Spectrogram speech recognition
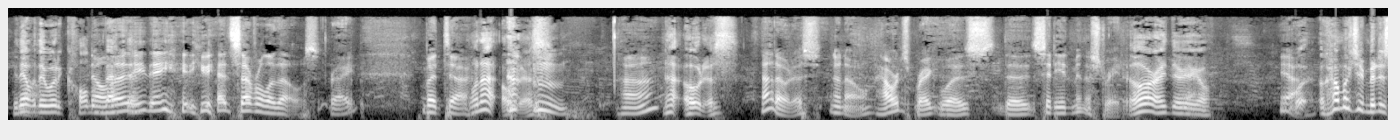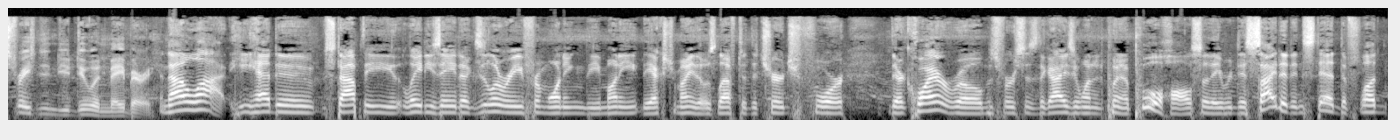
Isn't that what they would have called No, him back they, then? they, you had several of those, right? But uh, Well, not Otis. huh? not Otis. Not Otis. No, no. Howard Sprague was the city administrator. All right, there you go. Yeah. Well, how much administration did you do in Mayberry? Not a lot. He had to stop the Ladies' Aid Auxiliary from wanting the money, the extra money that was left at the church for their choir robes versus the guys who wanted to put in a pool hall. So they were decided instead to flood.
